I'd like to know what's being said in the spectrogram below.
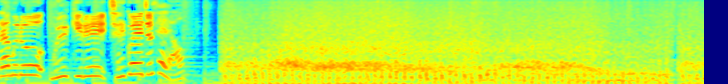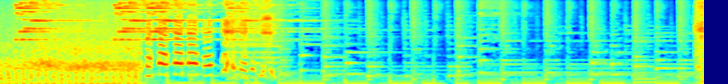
바람으로 물기를 제거해주세요.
